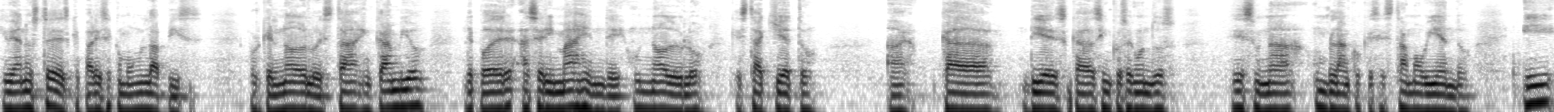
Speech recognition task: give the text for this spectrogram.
Y vean ustedes que parece como un lápiz, porque el nódulo está, en cambio de poder hacer imagen de un nódulo que está quieto a cada 10 cada 5 segundos es una, un blanco que se está moviendo. Y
